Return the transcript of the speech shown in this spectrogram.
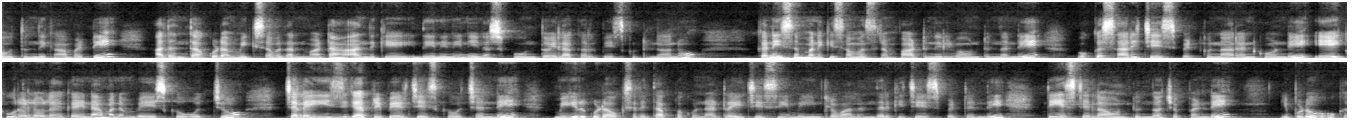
అవుతుంది కాబట్టి అదంతా కూడా మిక్స్ అవ్వదన్నమాట. అందుకే దీనిని నేను స్పూన్తో ఇలా కలిపేసుకుంటున్నాను. కనీసం మనకి సంవత్సరం పాటు నిల్వ ఉంటుందండి. ఒక్కసారి చేసి పెట్టుకున్నారనుకోండి ఏ కూరలోకైనా మనం వేసుకోవచ్చు. చాలా ఈజీగా ప్రిపేర్ చేసుకోవచ్చు అండి మీరు కూడా ఒకసారి తప్పకుండా ట్రై చేసి మీ ఇంట్లో వాళ్ళందరికీ చేసి పెట్టండి. టేస్ట్ ఎలా ఉంటుందో చెప్పండి. ఇప్పుడు ఒక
